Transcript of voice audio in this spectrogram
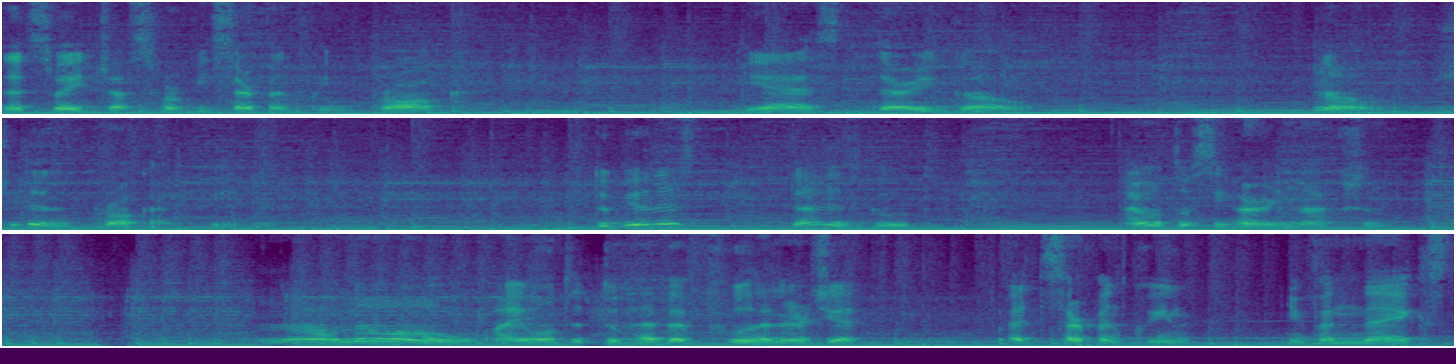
let's wait just for the Serpent Queen proc. Yes, there you go. No, she didn't proc, I think. To be honest, that is good. I want to see her in action. No, no, I wanted to have a full energy at, at Serpent Queen in the next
